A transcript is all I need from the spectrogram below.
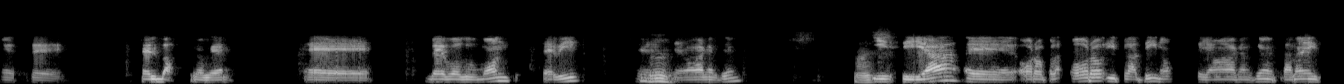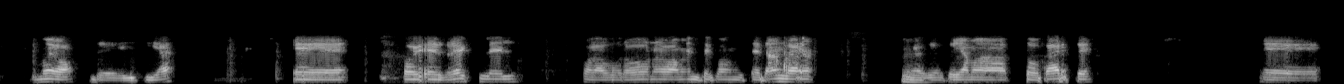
este, Elba, lo que es. Eh, Bebo Dumont, Te vi, eh, Mm. se llama la canción. Nice. ICA, eh, oro, y platino, se llama la canción, está nice, nueva de ICA. Eh, Jorge Drexler colaboró nuevamente con Zetangana, la canción se llama Tocarte. Eh,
